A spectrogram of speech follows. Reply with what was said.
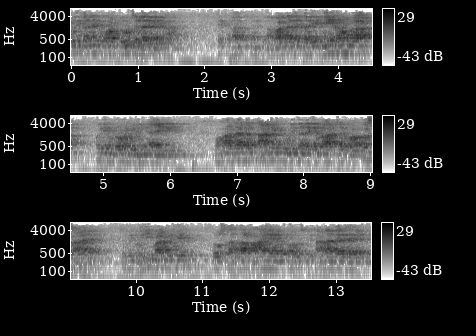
پوری کرنے کے بہت دور چلا گیا تھا۔ والدہ سے قریب نہیں رہوں گا کوئی روڈ بھی نہیں آئے گی۔ وہاں جا کر کہانی پوری کرنے کے بعد جب واپس آئے، تو پھر وہی بات پھر دو صاحب آئے اور اس کے تانا لے رہے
